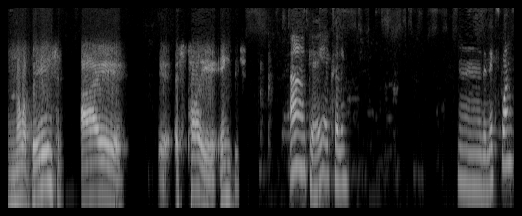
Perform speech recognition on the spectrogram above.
Nowadays, I uh, study English. ah, okay, excellent. Uh, the next one.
